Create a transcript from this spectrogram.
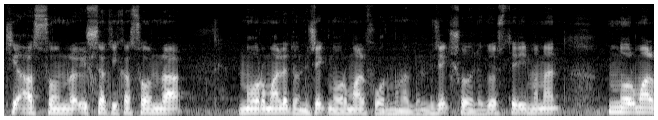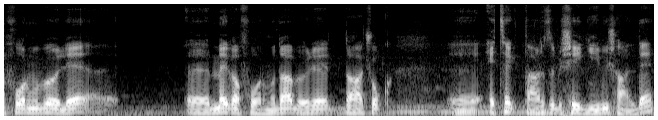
ki az sonra 3 dakika sonra normale dönecek. Normal formuna dönecek. Şöyle göstereyim hemen. Normal formu böyle e, mega formu da böyle daha çok e, etek tarzı bir şey giymiş halde.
